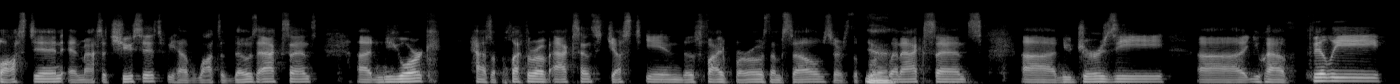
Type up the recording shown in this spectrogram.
Boston and Massachusetts. We have lots of those accents. Uh, New York has a plethora of accents just in those five boroughs themselves. There's the Brooklyn yeah. accents, uh, New Jersey, uh, you have Philly.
